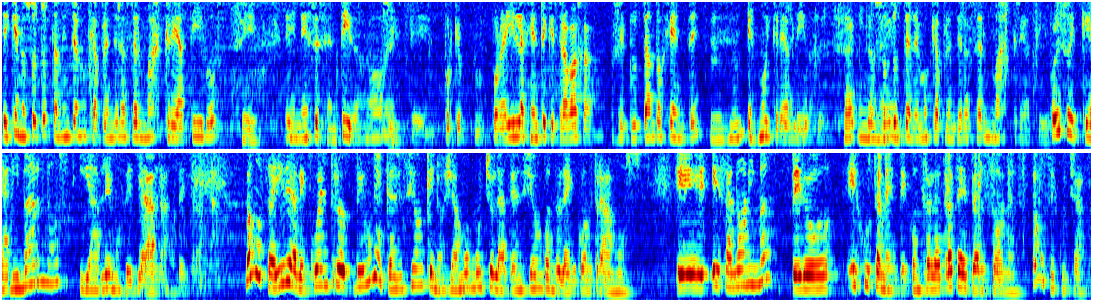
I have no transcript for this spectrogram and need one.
Es que nosotros también tenemos que aprender a ser más creativos. Sí en ese sentido, ¿no? Este, porque por ahí la gente que trabaja reclutando gente es muy creativa. Y nosotros tenemos que aprender a ser más creativos. Por eso hay que animarnos y hablemos de, trata. Vamos a ir al encuentro de una canción que nos llamó mucho la atención cuando la encontramos. Eh, es anónima, pero es justamente contra la trata de personas. Vamos a escucharla.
